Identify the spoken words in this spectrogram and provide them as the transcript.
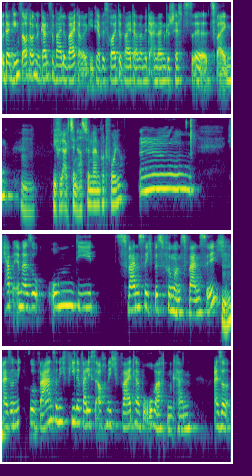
Und da ging es auch noch eine ganze Weile weiter, oder geht ja bis heute weiter, aber mit anderen Geschäftszweigen. Hm. Wie viele Aktien hast du in deinem Portfolio? Mmh ich habe immer so um die 20 bis 25, mhm. also nicht so wahnsinnig viele, weil ich es auch nicht weiter beobachten kann. Also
